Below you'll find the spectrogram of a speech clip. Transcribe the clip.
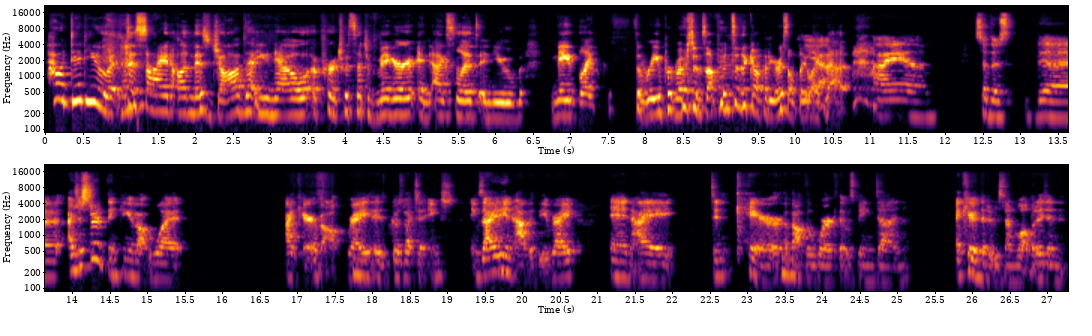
how did you decide on this job that you now approach with such vigor and excellence and you've made like three promotions up into the company or something like that? I um. So those the I just started thinking about what I care about. Right, it goes back to anx- anxiety and apathy. Right, and I didn't care Mhm. about the work that was being done. I cared that it was done well, but I didn't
